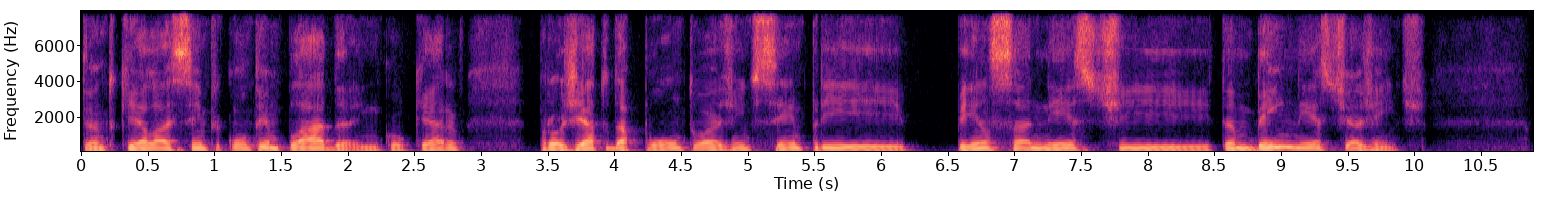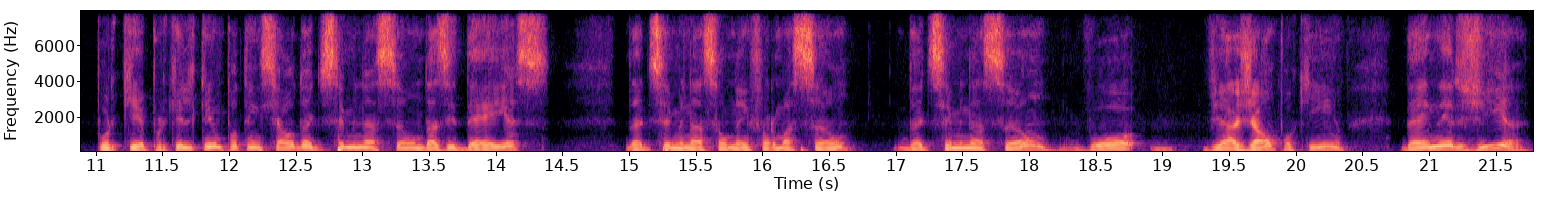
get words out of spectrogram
tanto que ela é sempre contemplada em qualquer projeto da Ponto, a gente sempre pensa neste também neste agente. Por quê? Porque ele tem o potencial da disseminação das ideias, da disseminação da informação, da disseminação, vou viajar um pouquinho, da energia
